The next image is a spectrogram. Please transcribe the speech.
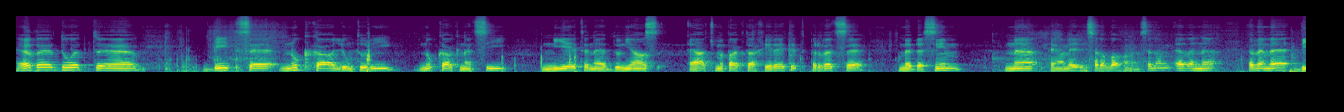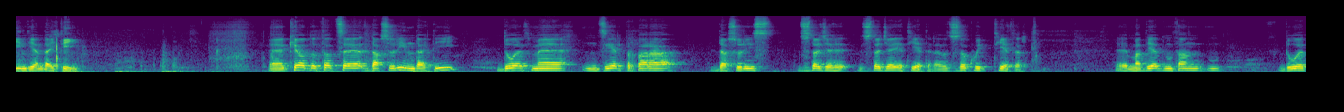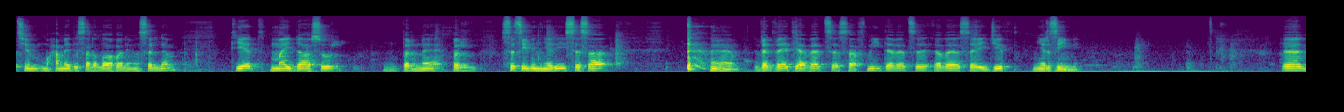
Edhe duhet ditë se nuk ka lumturi, nuk ka kënaqësi në jetën e dunjasë e aq më pak të ahiretit, përveçse me besim në Pejgamberin sallallahu alejhi ve sellem edhe në edhe me bindje ndaj tij. Kjo do të thotë se dashurinë ndaj tij duhet me nxjerr përpara dashurisë çdo gjë çdo gjëje tjetër edhe çdo kujt tjetër e madje domethënë duhet që Muhamedi sallallahu alaihi wasallam të jetë më i dashur për ne për secilin njeri sesa vetvetja vet sesa fëmijët e vet se edhe se i gjithë njerëzimi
